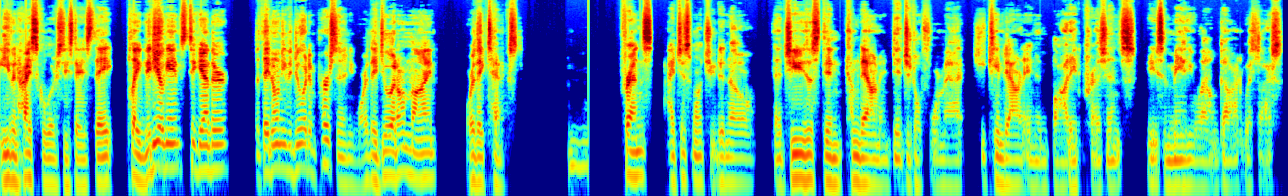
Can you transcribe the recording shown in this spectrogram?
Even high schoolers these days, they play video games together, but they don't even do it in person anymore. They do it online or they text. Friends, I just want you to know that Jesus didn't come down in digital format. He came down in embodied presence. He's Emmanuel, God with us.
